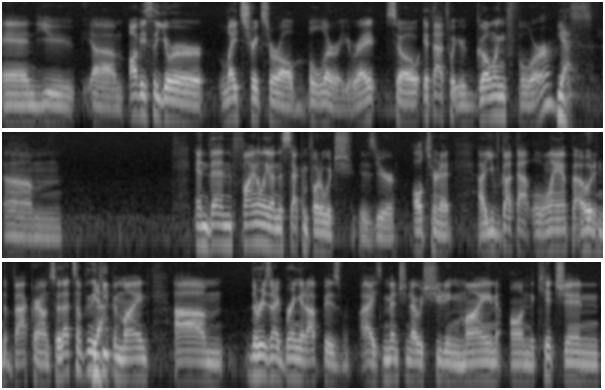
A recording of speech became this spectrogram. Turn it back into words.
and you um, obviously your light streaks are all blurry, right? So if that's what you're going for, Yes. And then finally on the second photo, which is your alternate, uh, you've got that lamp out in the background. So that's something to Yeah. keep in mind. Um, the reason I bring it up is I mentioned I was shooting mine on the kitchen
